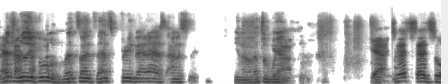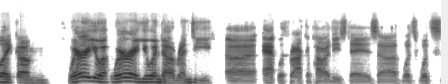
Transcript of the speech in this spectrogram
That's really cool. That's that's, that's pretty badass, honestly. You know, that's a win. Yeah. Yeah, so that says like um where are you where are you and uh Randy uh at with Rocket Power these days? Uh what's what's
